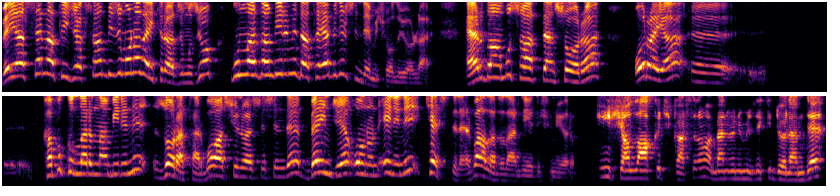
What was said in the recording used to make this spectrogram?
Veya sen atayacaksan bizim ona da itirazımız yok. Bunlardan birini de atayabilirsin demiş oluyorlar. Erdoğan bu saatten sonra oraya e, kapı kullarından birini zor atar. Boğaziçi Üniversitesi'nde bence onun elini kestiler, bağladılar diye düşünüyorum. İnşallah hakkı çıkarsın ama ben önümüzdeki dönemde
